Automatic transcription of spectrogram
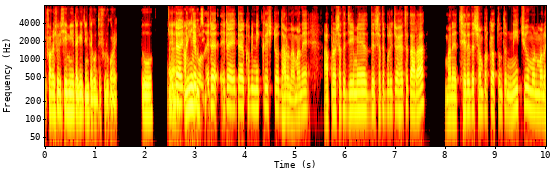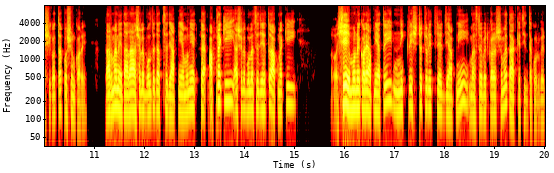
সরাসরি সেই মেয়েটাকে চিন্তা করতে শুরু করে। তো এটা? এটা, এটা, এটা খুবই নিকৃষ্ট ধারণা। মানে আপনার সাথে যে মেয়েদের সাথে পরিচয় হয়েছে তারা মানে ছেলেদের সম্পর্কে অত্যন্ত নিচু মন মানসিকতা পোষণ করে। তার মানে তারা আসলে বলতে চাচ্ছে যে আপনি এমনই একটা আপনাকেই আসলে বলেছে যেহেতু আপনাকেই সে মনে করে আপনি এতই নিকৃষ্ট চরিত্রের যে আপনি মাস্টারবেট করার সময় তাকে চিন্তা করবেন।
